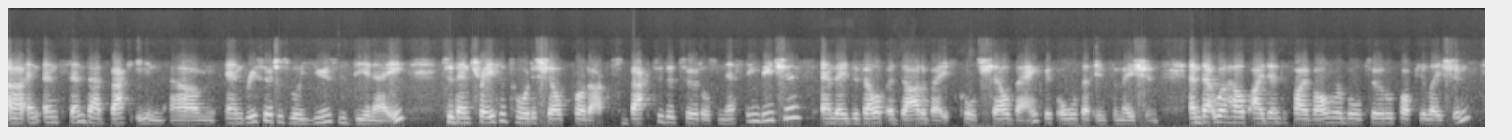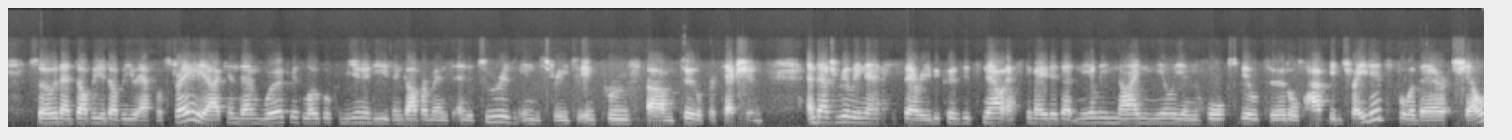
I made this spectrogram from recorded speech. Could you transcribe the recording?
uh, and, and send that back in. Um, and researchers will use this DNA to then trace the tortoiseshell products back to the turtles' nesting beaches, and they develop a database called Shell Bank with all of that information. And that will help identify vulnerable turtle populations so that WWF Australia can then work with local communities and governments and the tourism industry to improve um, turtle protection. And that's really necessary because it's now estimated that nearly 9 million hawksbill turtles have been traded for their shells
